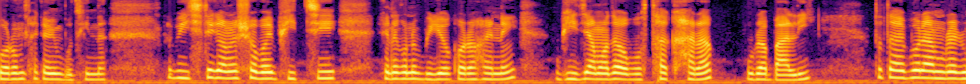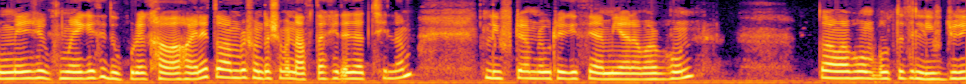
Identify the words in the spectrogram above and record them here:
গরম থাকে আমি বুঝি না। তো বিচ থেকে আমরা সবাই ভিজছি এখানে কোনো ভিডিও করা হয় নাই ভিজে আমাদের অবস্থা খারাপ, পুরা বালি। তো তারপরে আমরা রুমে এসে ঘুমিয়ে গেছি, দুপুরে খাওয়া হয়নি, তো আমরা সন্ধ্যার সময় নাস্তা খেতে যাচ্ছিলাম। লিফটে আমরা উঠে গেছি আমি আর আমার বোন। তো আমার বোন বলতেছে লিফট যদি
